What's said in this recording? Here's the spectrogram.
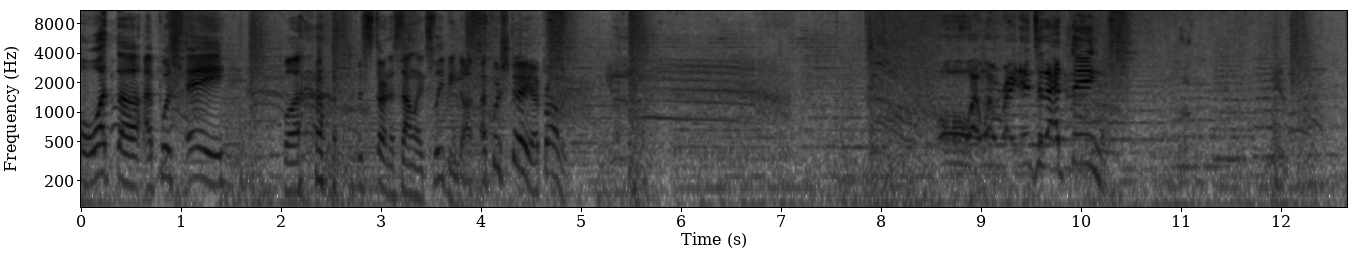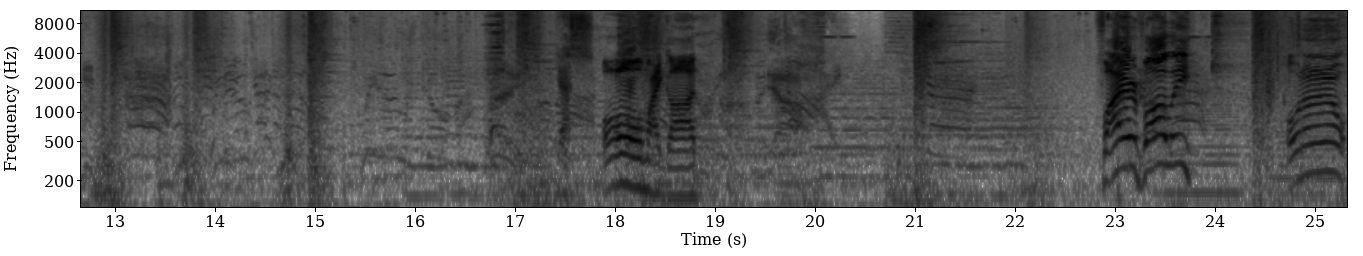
Oh, what the? I pushed A, but it's starting to sound like Sleeping Dog. I pushed A, I promise. Oh, I went right into that thing! Yes! Oh my god! Fire volley! Oh no no no!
